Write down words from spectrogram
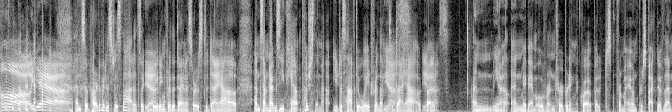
oh yeah And so part of it is just that. It's like Yeah. waiting for the dinosaurs to die out. And sometimes you can't push them out. You just have to wait for them to die out. But yes. And you know, and maybe I'm over interpreting the quote, but just from my own perspective, then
